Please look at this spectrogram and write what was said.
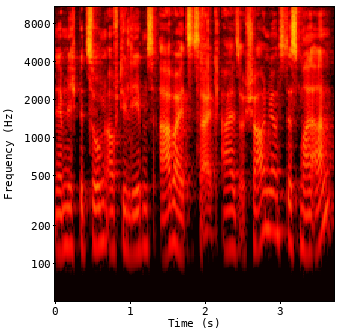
nämlich bezogen auf die Lebensarbeitszeit. Also schauen wir uns das mal an.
